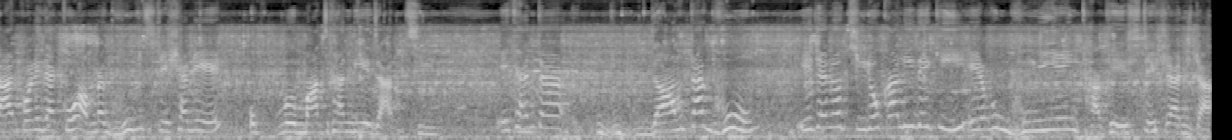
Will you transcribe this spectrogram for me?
তারপরে দেখো, আমরা ঘুম স্টেশনের মাঝখান দিয়ে যাচ্ছি। এখানটা দামটা ঘুম এ যেন চিরকালই দেখি এরকম ঘুমিয়েই থাকে স্টেশনটা।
